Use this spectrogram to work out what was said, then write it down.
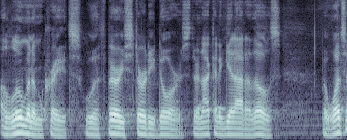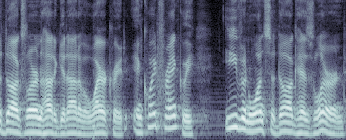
aluminum crates with very sturdy doors. They're not going to get out of those. But once a dog's learned how to get out of a wire crate, and quite frankly, even once a dog has learned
